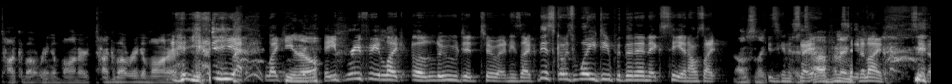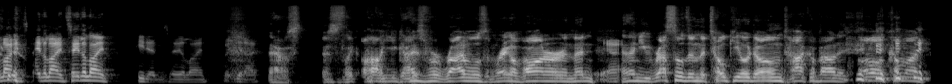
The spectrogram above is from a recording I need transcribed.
talk about Ring of Honor, talk about Ring of Honor. yeah, like he, you know, he briefly like alluded to it, and he's like, "This goes way deeper than NXT," and I was like, "I was like, he's gonna say, it, say the line, say the line, say the line, say the line." He didn't say the line, but you know, that was it's like, oh, you guys were rivals in Ring of Honor, and then yeah. and then you wrestled in the Tokyo Dome. Talk about it. Oh, come on,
